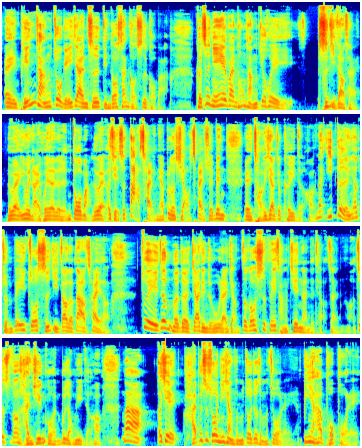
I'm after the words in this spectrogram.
哎，平常做给一家人吃，顶多三口四口吧。可是年夜饭通常就会十几道菜，对不对？因为来回来的人多嘛，对不对？而且是大菜，你还不能小菜，随便呃炒一下就可以的哈。那一个人要准备一桌十几道的大菜哈。对任何的家庭主妇来讲，这都是非常艰难的挑战啊！这是都是很辛苦、很不容易的哈。那而且还不是说你想怎么做就怎么做嘞，毕竟还有婆婆嘞，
